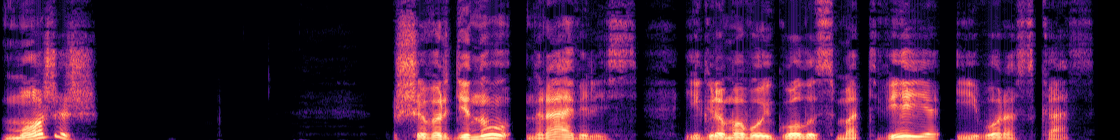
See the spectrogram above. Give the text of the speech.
Можешь? Шевардину нравились и громовой голос Матвея, и его рассказ,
